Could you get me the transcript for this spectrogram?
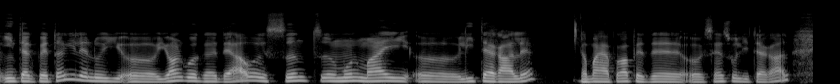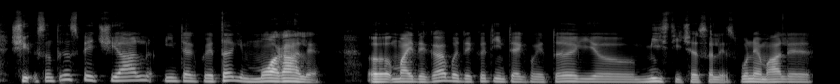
Interpretările lui Ioan Gurgă de Aur sunt mult mai literale, mai aproape de sensul literal și sunt în special interpretări morale Uh, mai degrabă decât interpretări uh, mistice, să le spunem, ale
